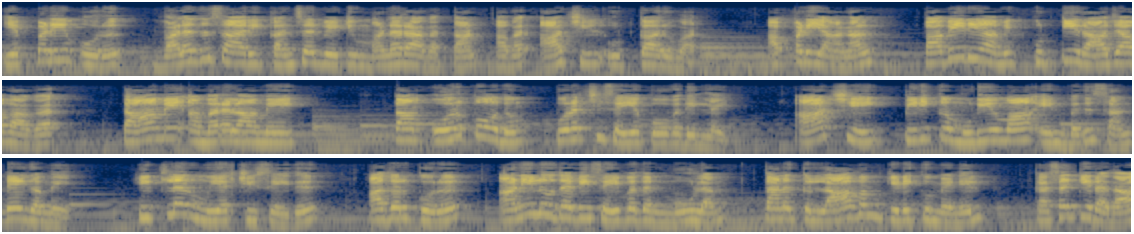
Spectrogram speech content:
எப்படியும் ஒரு வலதுசாரி கன்சர்வேட்டிவ் மன்னராகத்தான் அவர் ஆட்சியில் உட்காருவார். அப்படியானால் பவேரியாவின் குட்டி ராஜாவாக தாமே அமரலாமே தாம் ஒருபோதும் புரட்சி செய்ய போவதில்லை. ஆட்சியை பிடிக்க முடியுமா என்பது சந்தேகமே. ஹிட்லர் முயற்சி செய்து அதற்கொரு அணிலுதவி செய்வதன் மூலம் தனக்கு லாபம் கிடைக்குமெனில் கசக்கிறதா?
